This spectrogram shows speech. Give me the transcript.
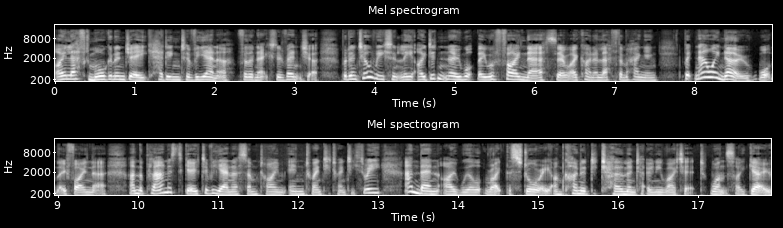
I left Morgan and Jake heading to Vienna for the next adventure. But until recently, I didn't know what they would find there, so I kind of left them hanging. But now I know what they find there, and the plan is to go to Vienna sometime in 2023, and then I will write the story. I'm kind of determined to only write it once I go,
